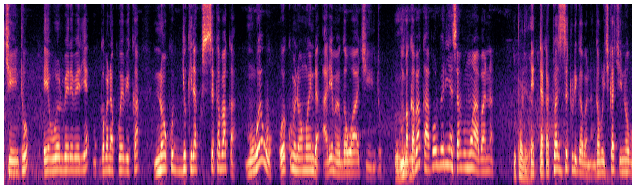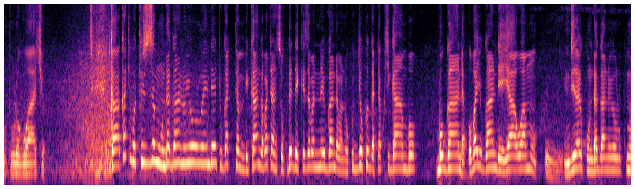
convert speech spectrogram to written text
kintu ewolubereberye mu kugabana kw'ebika n'okujjukira ku ssekabaka muwewu ow'ekkumi n'omwenda ali emabega wa kintu. Mbakabaka abooluberye ensanvu mu abana. Ettaka twazze tuligabana nga buli kika kirina obutuulo bwakyo kaakati bwe tuzze mu ndagaano y'olwende tugatta mu bika nga batandise okudedekeza bannayuganda bano okujja okwegatta ku kigambo buganda oba uganda ey'awamu Mm. ndirayo ku ndagaano y'olukumi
